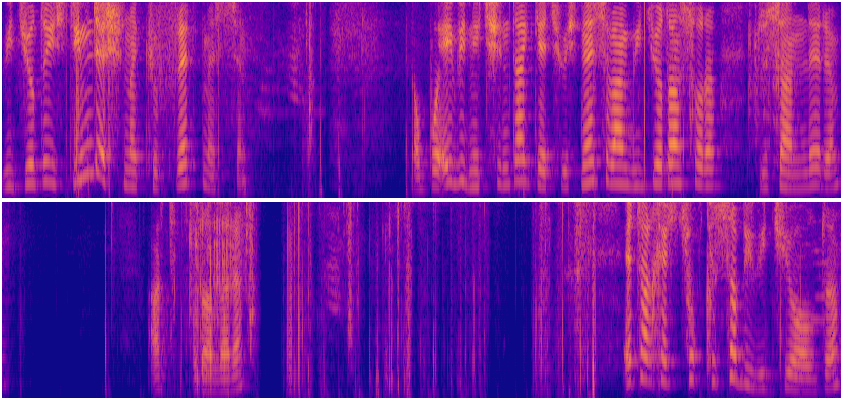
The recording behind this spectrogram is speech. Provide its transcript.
Videoda izleyeyim de şuna küfretmesin. Ya bu evin içinden geçmiş. Neyse ben videodan sonra düzenlerim. Artık buraları. Evet arkadaşlar çok kısa bir video oldu.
